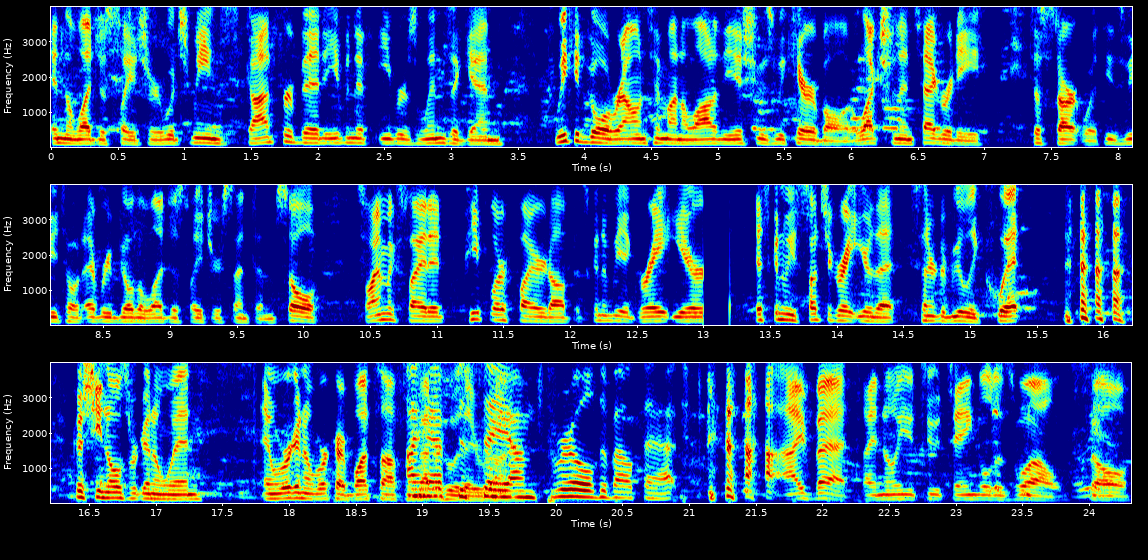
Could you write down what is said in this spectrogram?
in the legislature, which means, God forbid, even if Evers wins again, we could go around him on a lot of the issues we care about, election integrity to start with. He's vetoed every bill the legislature sent him. So, so I'm excited. People are fired up. It's going to be a great year. It's going to be such a great year that Senator Bewley quit because she knows we're going to win, and we're going to work our butts off no I have who to they say, run. I'm thrilled about that. I bet. I know you two tangled as well. Oh, So,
